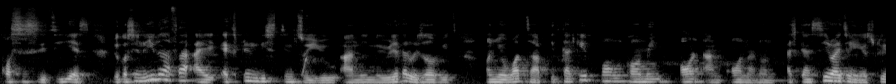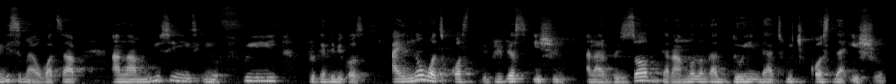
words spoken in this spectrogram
causes it. Yes, because you know even after I explain this thing to you and you, later resolve it on your WhatsApp, it can keep on coming on and on and on. As you can see right here on your screen, this is my WhatsApp and I'm using it you know freely frequently because I know what caused the previous issue and I've resolved that I'm no longer doing that which caused that issue.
